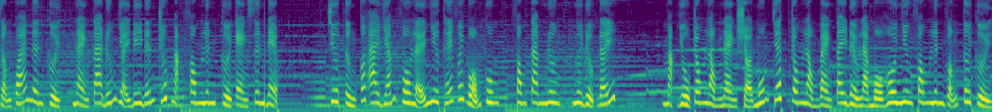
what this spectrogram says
giận quá nên cười, Nàng ta đứng dậy đi đến trước mặt phong linh cười càng xinh đẹp chưa từng có ai dám vô lễ như thế với bổn cung Phong Tam Nương, ngươi được đấy. Mặc dù trong lòng nàng sợ muốn chết Trong lòng bàn tay đều là mồ hôi Nhưng Phong Linh vẫn tươi cười.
